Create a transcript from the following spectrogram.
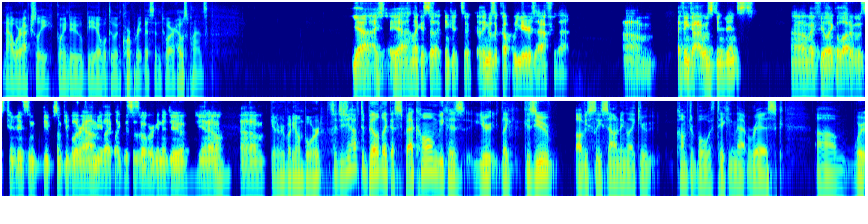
now we're actually going to be able to incorporate this into our house plans. yeah, I, yeah, like I said, I think it took, I think it was a couple years after that. Um, I think I was convinced. Um, I feel like a lot of it was convincing people, some people around me, like, like this is what we're gonna do, you know? Um, Get everybody on board. So did you have to build like a spec home because you're like because you're obviously sounding like you're comfortable with taking that risk. Um, were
